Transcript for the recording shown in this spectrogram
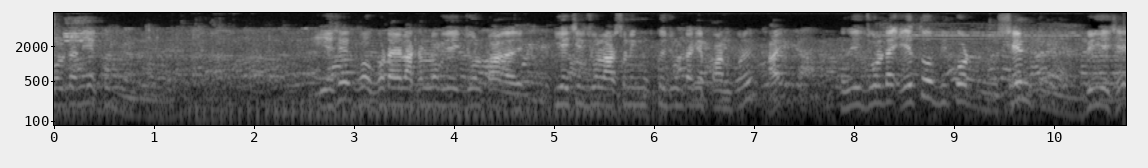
জলটা নিয়ে খুব ইয়েছে গো- গোটা এলাকার লোক এই জল পিএইচির জল, আর্সেনিক মুক্ত জলটাকে পান করে খায়। কিন্তু এই জলটা এত বিকট সেন্ট বেরিয়েছে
